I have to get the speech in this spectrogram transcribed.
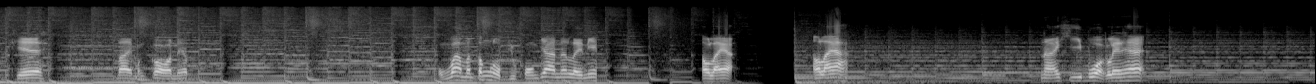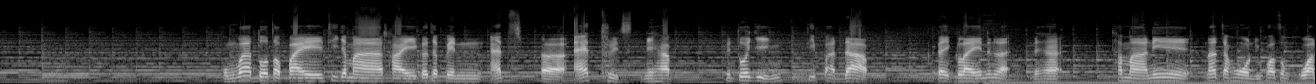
โอเคได้มังกรนะครับ ผมว่ามันต้องหลบอยู่พงหญ้านั่นเลยเนี่ยเอาอะไรอะเอาอะไรอะนายคีบวกเลยนะฮะผมว่าตัวต่อไปที่จะมาไทยก็จะเป็นแอดเอ่อแอดทริสนี่ครับ เป็นตัวหญิงที่ปัดดาบ ไกลๆนั่นแหละนะฮะ ถ้ามานี่น่าจะโหดอยู่พอสมควร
